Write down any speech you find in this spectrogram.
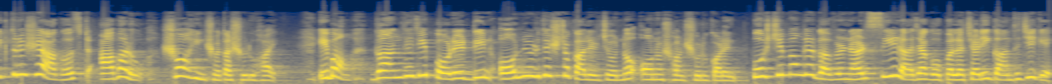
একত্রিশে আগস্ট আবারও সহিংসতা শুরু হয় এবং গান্ধীজি পরের দিন অনির্দিষ্টকালের জন্য অনশন শুরু করেন। পশ্চিমবঙ্গের গভর্নর সি রাজা গোপালাচারী গান্ধীজিকে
